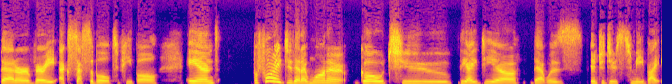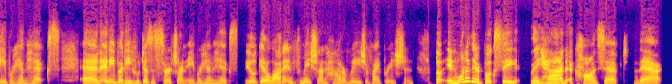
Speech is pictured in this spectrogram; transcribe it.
that are very accessible to people. And before I do that, I want to go to the idea that was introduced to me by Abraham Hicks. And anybody who does a search on Abraham Hicks, you'll get a lot of information on how to raise your vibration. But in one of their books, they, they had a concept that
